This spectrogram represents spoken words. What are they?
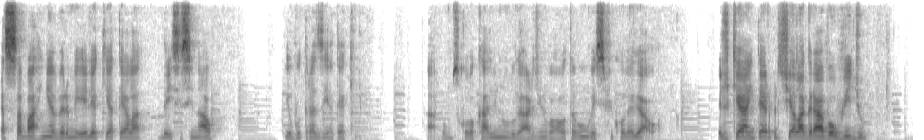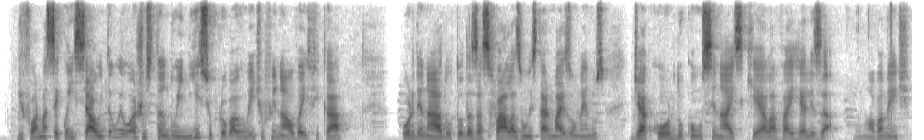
essa barrinha vermelha aqui até ela dar esse sinal e eu vou trazer até aqui. Tá, vamos colocar ali no lugar de volta, vamos ver se ficou legal. Veja que a intérprete ela grava o vídeo de forma sequencial, então eu ajustando o início, provavelmente o final vai ficar ordenado, todas as falas vão estar mais ou menos de acordo com os sinais que ela vai realizar. Novamente,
